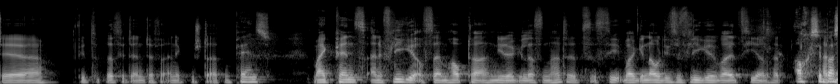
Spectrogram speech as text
der Vizepräsident der Vereinigten Staaten. Pence. Mike Pence eine Fliege auf seinem Haupthaar niedergelassen hat. Jetzt ist die, weil genau diese Fliege war jetzt hier und hat. Auch Sebastian hat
